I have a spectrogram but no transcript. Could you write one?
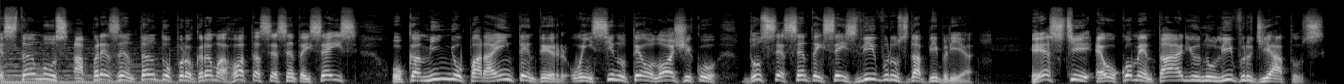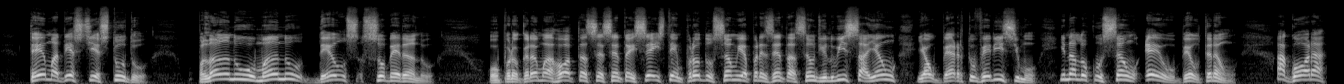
Estamos apresentando o programa Rota 66, o caminho para entender o ensino teológico dos 66 livros da Bíblia. Este é o comentário no livro de Atos. Tema deste estudo: Plano Humano, Deus Soberano. O programa Rota 66 tem produção e apresentação de Luiz Saião e Alberto Veríssimo, e na locução eu, Beltrão. Agora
